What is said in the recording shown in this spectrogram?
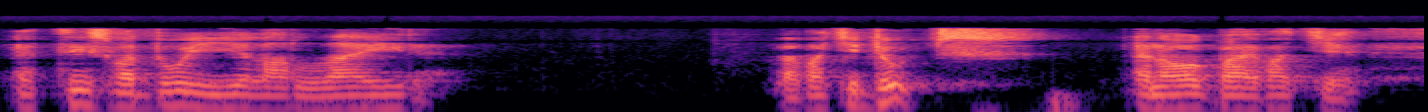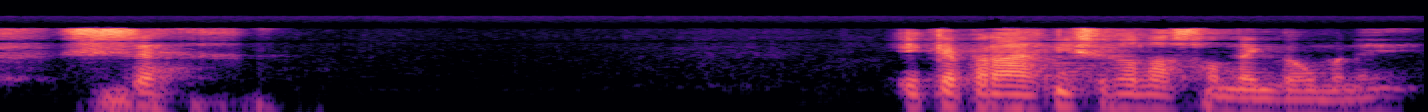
Het is waardoor je je laat leiden. Bij wat je doet. En ook bij wat je zegt. Ik heb er eigenlijk niet zoveel last van, denk dominee.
